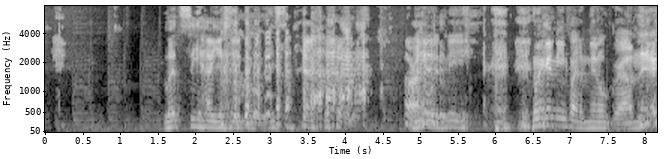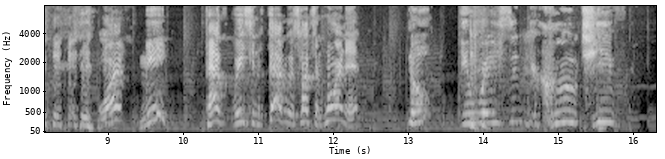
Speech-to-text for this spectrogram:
Let's see how you handle these. All You and me. We're gonna need to find a middle ground there. what? Me? Fab- racing a fabulous Hudson Hornet? No, you racing your crew, Chief.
